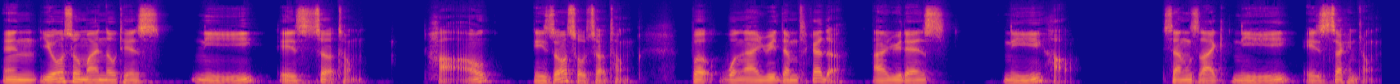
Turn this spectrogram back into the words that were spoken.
And you also might notice 你 is 色同，好 is also 色同. But when I read them together, I read as 你好. Sounds like 你 is second tone.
